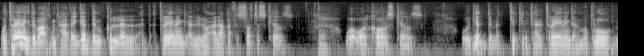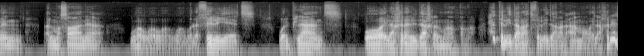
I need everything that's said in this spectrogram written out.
وال training department هذا يقدم كل ال training اللي له علاقة في ال soft skills. وال core skills ويقدم ال technical training المطلوب من المصانع وال affiliates وال plants والى آخره اللي داخل المنظمة. حتى الإدارات في الإدارة العامة وإلى آخره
